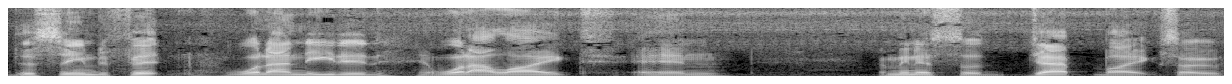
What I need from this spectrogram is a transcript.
This seemed to fit what I needed and what I liked. And I mean, it's a Jap bike, so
